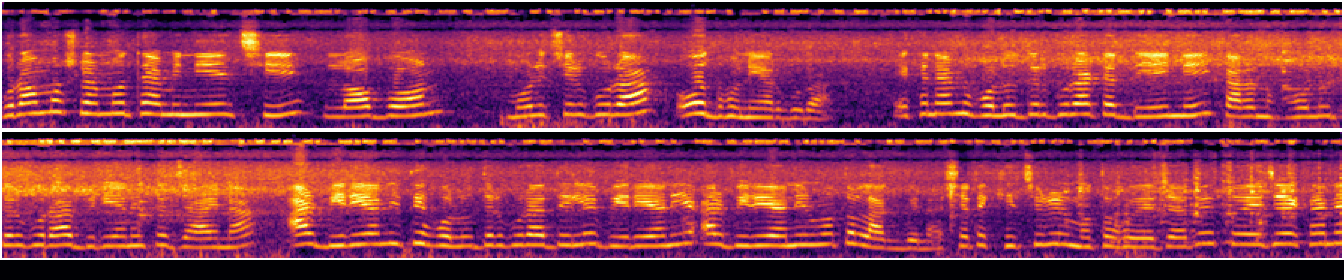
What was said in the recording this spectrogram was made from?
গুঁড়া মশলার মধ্যে আমি নিয়েছি লবণ, মরিচের গুঁড়া ও ধনিয়ার গুঁড়া। এখানে আমি হলুদের গুঁড়াটা দিয়ে নেই, কারণ হলুদের গুঁড়া বিরিয়ানিতে যায় না। আর বিরিয়ানিতে হলুদের গুঁড়া দিলে বিরিয়ানি আর বিরিয়ানির মতো লাগবে না, সেটা খিচুড়ির মতো হয়ে যাবে। তো এই যে এখানে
